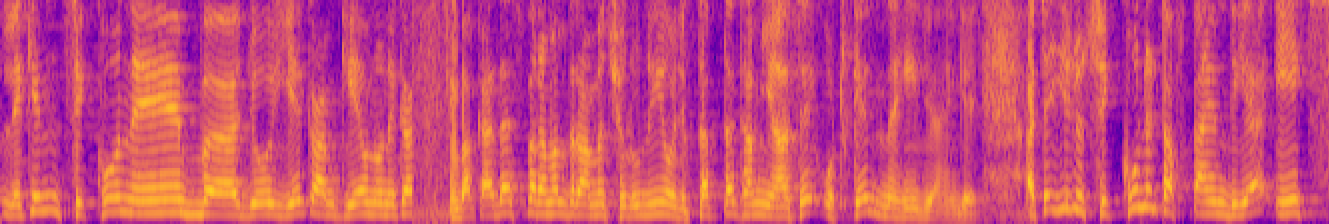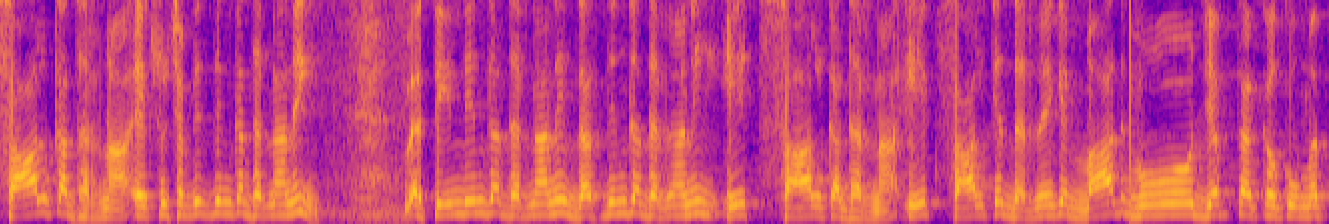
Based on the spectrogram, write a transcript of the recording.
لیکن سکھوں نے جو یہ کام کیا، انہوں نے کہا باقاعدہ اس پر عمل درآمد شروع نہیں ہو جائے، تب تک ہم یہاں سے اٹھ کے نہیں جائیں گے۔ اچھا یہ جو سکھوں نے ٹف ٹائم ٹائم دیا، ایک سال کا دھرنا، ایک سو چھبیس دن کا دھرنا نہیں، تین دن کا دھرنا نہیں، دس دن کا دھرنا نہیں، ایک سال کا دھرنا۔ ایک سال کے دھرنے کے بعد وہ جب تک حکومت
